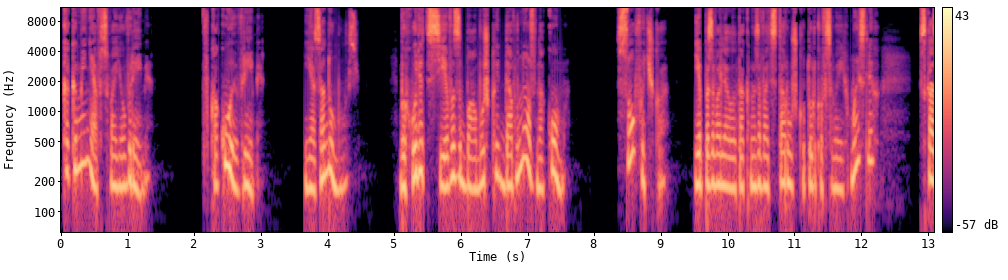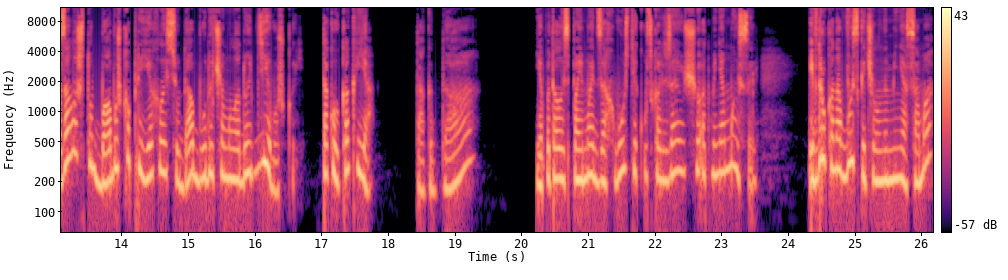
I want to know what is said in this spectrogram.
как и меня в свое время. В какое время? Я задумалась. Выходит, Сева с бабушкой давно знакома. Софочка, я позволяла так называть старушку только в своих мыслях, сказала, что бабушка приехала сюда, будучи молодой девушкой, такой, как я. Тогда... Я пыталась поймать за хвостик ускользающую от меня мысль, и вдруг она выскочила на меня сама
